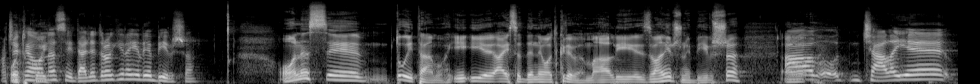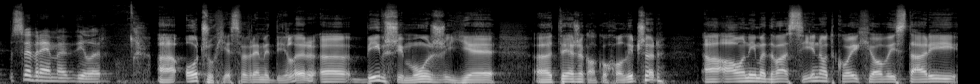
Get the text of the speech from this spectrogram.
A čekaj, kojih- ona se i dalje drogira ili je bivša? ona se tu i tamo, i, i aj sad da ne otkrivam, ali zvanično je bivša. A Čala je sve vreme diler. A, očuh je sve vreme diler, a, bivši muž je a, težak alkoholičar, a, a on ima dva sina od kojih je ovaj stariji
